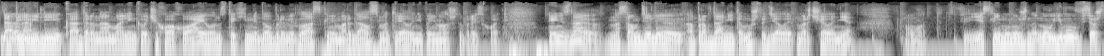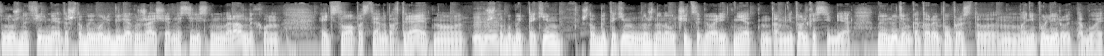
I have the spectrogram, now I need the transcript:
Да, и да, перевели да. кадр на маленького Чихуахуа, и он с такими добрыми глазками моргал, смотрел и не понимал, что происходит. Я не знаю, на самом деле оправданий тому, что делает Марчелло, нет. Вот. Если ему нужно, ну, ему все, что нужно в фильме, это чтобы его любили окружающие и относились к нему на равных. Он эти слова постоянно повторяет, но угу. чтобы быть таким, чтобы быть таким, нужно научиться говорить нет, ну, там, не только себе, но и людям, которые попросту ну, манипулируют тобой.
